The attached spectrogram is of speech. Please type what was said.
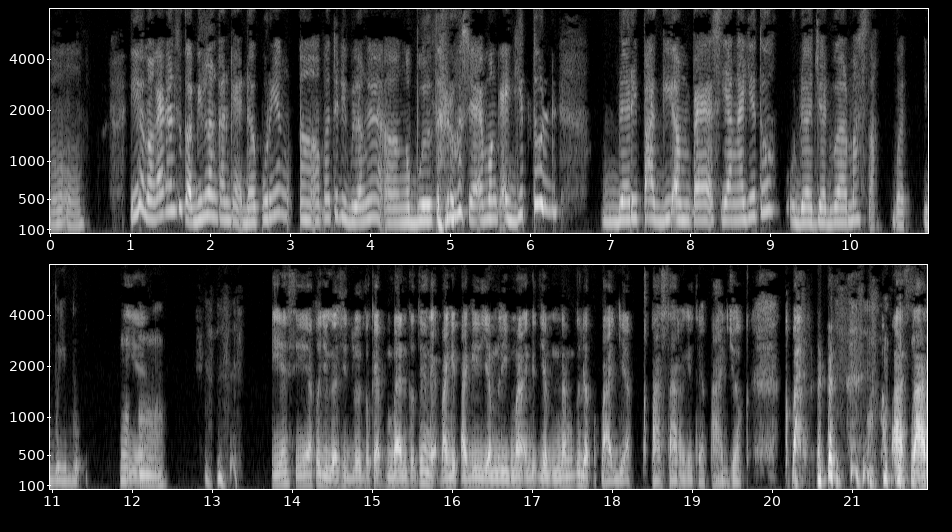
Heeh. Iya makanya kan suka bilang kan kayak dapurnya eh, apa tuh dibilangnya eh, ngebul terus ya emang kayak gitu dari pagi sampai siang aja tuh udah jadwal masak buat ibu-ibu. Iya. Iya sih, aku juga sih dulu tuh kayak pembantu tuh yang kayak pagi-pagi jam 5, jam 6 tuh udah ke pajak, ke pasar gitu ya, pajak, ke, pa ke pasar,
